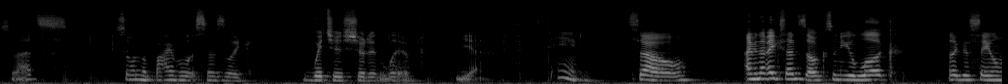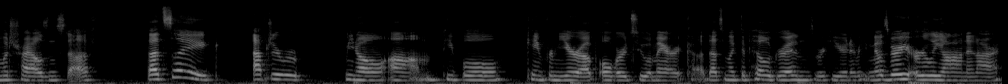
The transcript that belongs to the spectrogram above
So that's So in the Bible it says like witches shouldn't live. yeah. Dang. So, I mean that makes sense though, because when you look like the Salem witch trials and stuff, that's like after you know um, people came from Europe over to America. That's when like the Pilgrims were here and everything. That was very early on in our.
